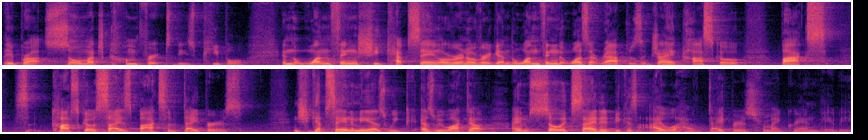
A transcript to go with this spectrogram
they brought so much comfort to these people. And the one thing she kept saying over and over again, the one thing that wasn't wrapped was a giant Costco box, Costco sized box of diapers and she kept saying to me as we, as we walked out, I am so excited because I will have diapers for my grandbaby.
